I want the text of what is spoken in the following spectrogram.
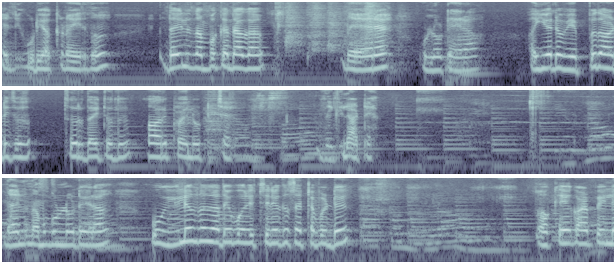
എന്റെ കൂടി ആക്കണമായിരുന്നു. എന്തായാലും നമുക്ക് എന്താകാം? നേരെ ഉള്ളോട്ട് വരാം. അയ്യോ എന്റെ വെപ്പ് താടി ചെ- ചെറുതായിട്ടൊന്ന് മാറിപ്പോയിലൊട്ടിച്ചേ. എന്തെങ്കിലാട്ടെ എന്തായാലും നമുക്ക് ഉള്ളോട്ട് വരാം ഉയിലൊക്കെ അതേപോലെ ഇച്ചിരിയൊക്കെ സെറ്റപ്പ് ഉണ്ട്. ഓക്കെ കുഴപ്പമില്ല.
